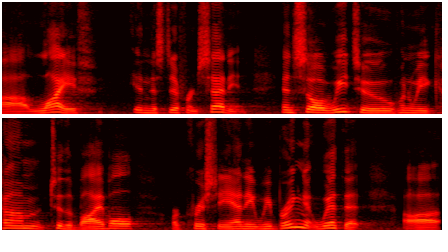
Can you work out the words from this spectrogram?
uh, life in this different setting. And so we too, when we come to the Bible or Christianity, we bring it with it uh,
